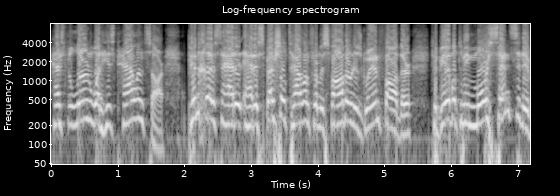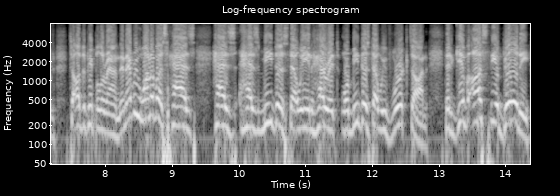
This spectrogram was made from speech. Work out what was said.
has to learn what his talents are. Pinchas had a, had a special talent from his father and his grandfather to be able to be more sensitive to other people around. And every one of us has has has midas that we inherit or midas that we've worked on that give us the ability.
